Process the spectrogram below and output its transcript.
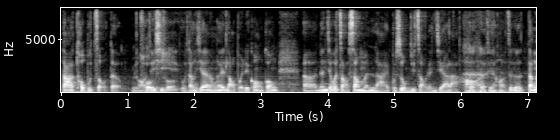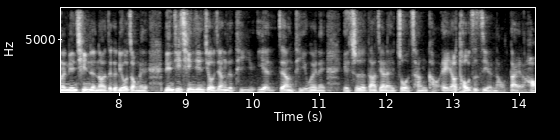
大家偷不走的，没错。这是我当现在人家老伯的跟我讲，呃，人家会找上门来，不是我们去找人家啦。哈，这样哈，这个当然年轻人呢，这个刘总呢，年纪轻轻就有这样的体验，这样体会呢，也值得大家来做参考。哎，要投资自己的脑袋了哈。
